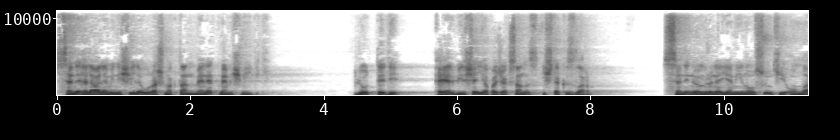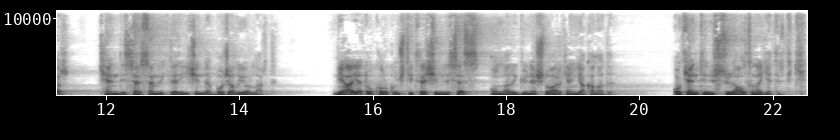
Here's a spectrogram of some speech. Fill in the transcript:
seni el alemin işiyle uğraşmaktan men etmemiş miydik? Lut dedi, eğer bir şey yapacaksanız işte kızlarım. Senin ömrüne yemin olsun ki onlar kendi sersemlikleri içinde bocalıyorlardı. Nihayet o korkunç titreşimli ses onları güneş doğarken yakaladı. O kentin üstünü altına getirdik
